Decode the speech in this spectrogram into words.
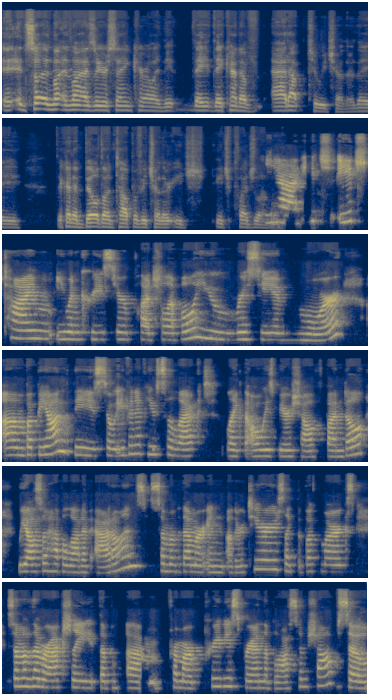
and so and, and as you're saying caroline they, they they kind of add up to each other. They they kind of build on top of each other each each pledge level Yeah, each each time you increase your pledge level, you receive more. Um, but beyond these, so even if you select like the Always Be Shelf bundle, we also have a lot of add-ons. Some of them are in other tiers, like the bookmarks. Some of them are actually the um, from our previous brand, the Blossom Shop. So,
